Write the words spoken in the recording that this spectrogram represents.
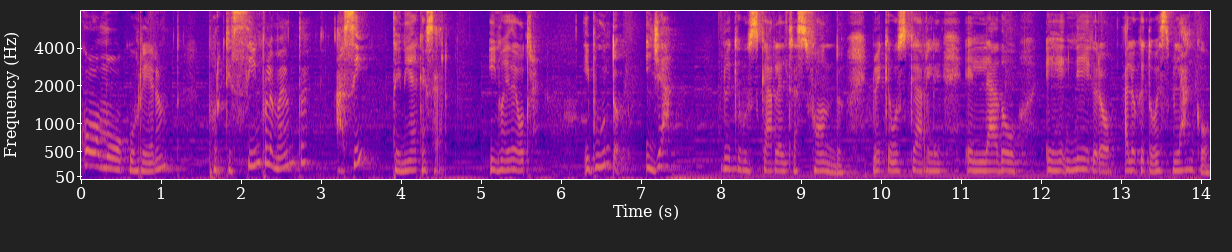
como ocurrieron porque simplemente así tenía que ser. Y no hay de otra. Y punto. Y ya. No hay que buscarle el trasfondo, no hay que buscarle el lado eh, negro a lo que tú ves blanco,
